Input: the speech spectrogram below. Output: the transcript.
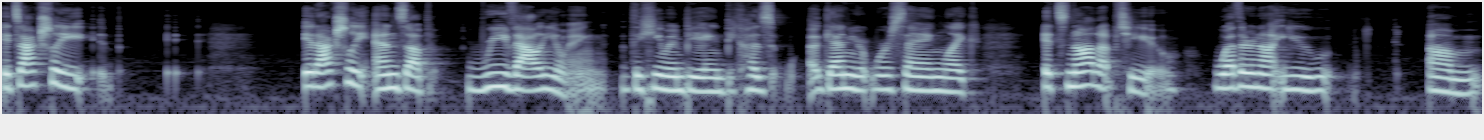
it's actually it actually ends up revaluing the human being because again, we're saying like it's not up to you whether or not you um,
